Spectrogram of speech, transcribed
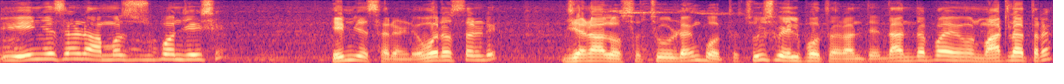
ఇవి ఏం చేస్తాడు అమ్మ సుపం చేసి. ఏం చేస్తారండి? ఎవరు వస్తారండి? జనాలు వస్తారు చూడడానికి పోతారు చూసి వెళ్ళిపోతారు అంతే. దాని తప్ప ఏమైనా మాట్లాడతారా?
